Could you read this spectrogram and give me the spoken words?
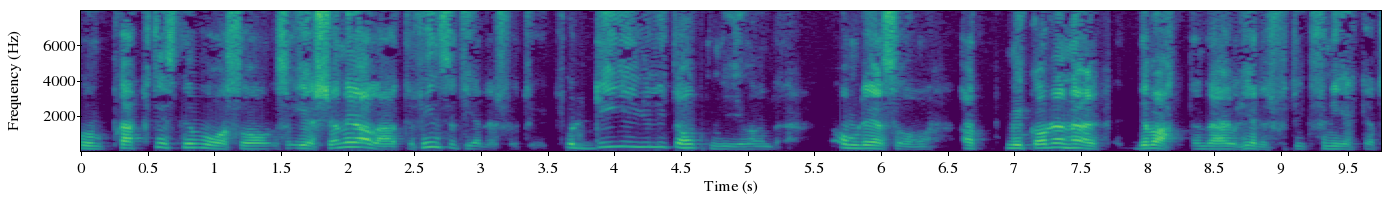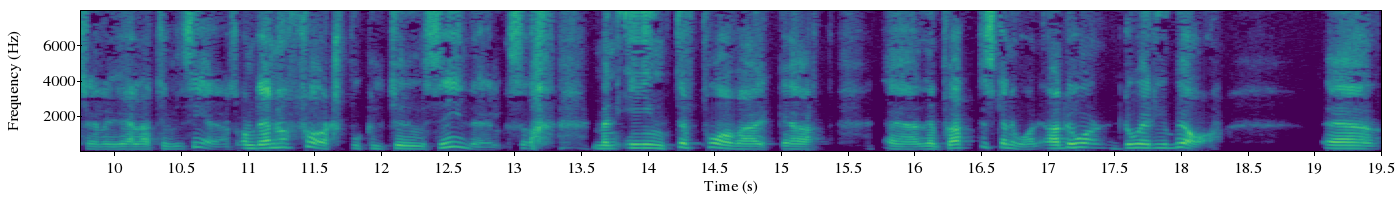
på en praktisk nivå så, så erkänner alla att det finns ett hedersförtryck. Och det är ju lite hoppingivande om det är så att mycket av den här debatten där hedersförtryck förnekats eller relativiserats, om den har förts på kultursidor så, men inte påverkat eh, den praktiska nivån, ja då, då är det ju bra. Eh,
